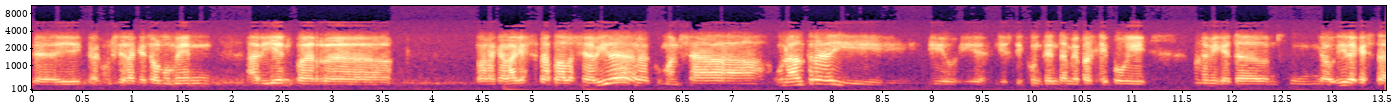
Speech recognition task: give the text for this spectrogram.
que, que considerar que és el moment adient per, eh, per acabar aquesta etapa de la seva vida, començar una altra i, i, i, i estic content també perquè hi pugui una miqueta doncs, gaudir d'aquesta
